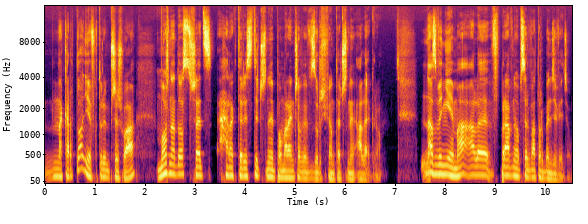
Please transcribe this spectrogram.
na kartonie, w którym przyszła, można dostrzec charakterystyczny pomarańczowy wzór świąteczny Allegro. Nazwy nie ma, ale wprawny obserwator będzie wiedział.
